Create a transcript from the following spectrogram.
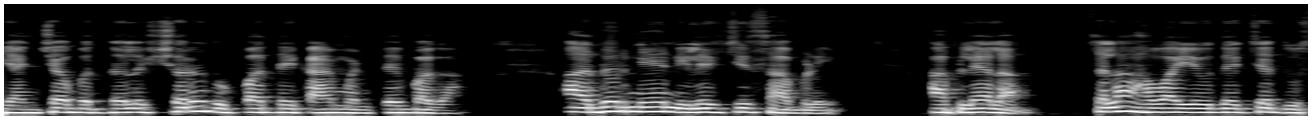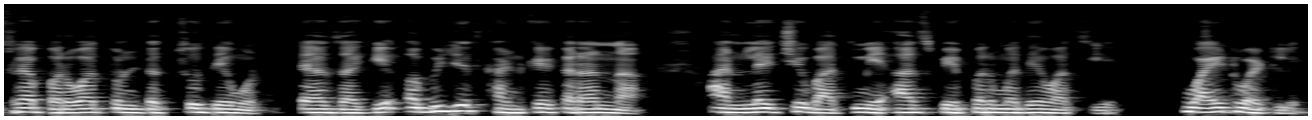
यांच्याबद्दल शरद उपाध्ये काय म्हणते बघा. आदरणीय निलेशजी साबळे आपल्याला चला हवायुद्धाच्या दुसऱ्या पर्वातून डच्चू देऊन त्या जागी अभिजित खांडकेकरांना आणल्याची बातमी आज पेपरमध्ये वाचली. वाईट वाटले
